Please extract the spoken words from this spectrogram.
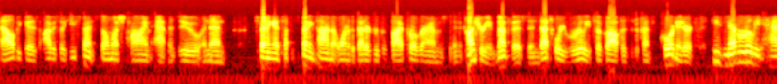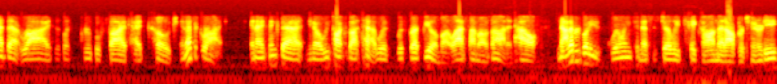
tell because obviously he spent so much time at Mizzou, and then spending it, spending time at one of the better group of five programs in the country in Memphis, and that's where he really took off as a defensive coordinator he's never really had that rise as like a group of five head coach, and that's a grind. And I think that you know we talked about that with with Bret Bielema last time I was on, and how not everybody's willing to necessarily take on that opportunity.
